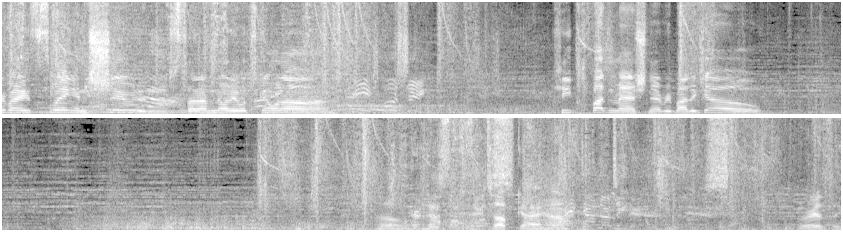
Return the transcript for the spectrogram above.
Everybody swing and shoot and just let them know what's going on. Keep button mashing, everybody go. Oh, this tough guy, huh? Where is he?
